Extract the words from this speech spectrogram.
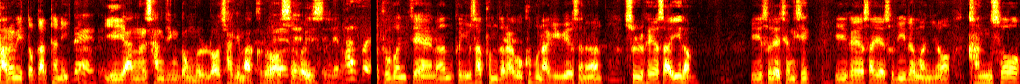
발음이 똑같으니까 네, 네. 이 양을 상징 동물로 자기 마크로 네, 쓰고 네, 있어요. 네, 네, 봤어요. 두 번째는 그 유사품들하고 구분하기 위해서는 술 회사 이름. 이 술의 정식 이 회사의 술 이름은요 강소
